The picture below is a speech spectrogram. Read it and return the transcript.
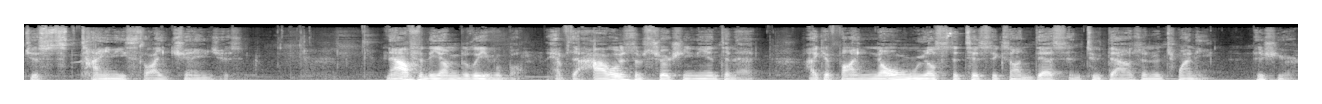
just tiny, slight changes. Now for the unbelievable. After hours of searching the internet, I could find no real statistics on deaths in 2020, this year.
